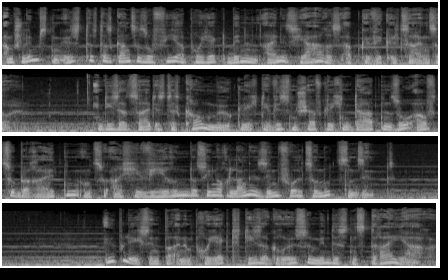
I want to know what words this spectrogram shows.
Am schlimmsten ist, dass das ganze Sophia-Projekt binnen eines Jahres abgewickelt sein soll. In dieser Zeit ist es kaum möglich, die wissenschaftlichen Daten so aufzubereiten und zu archivieren, dass sie noch lange sinnvoll zu nutzen sind. Üblich sind bei einem Projekt dieser Größe mindestens drei Jahre.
